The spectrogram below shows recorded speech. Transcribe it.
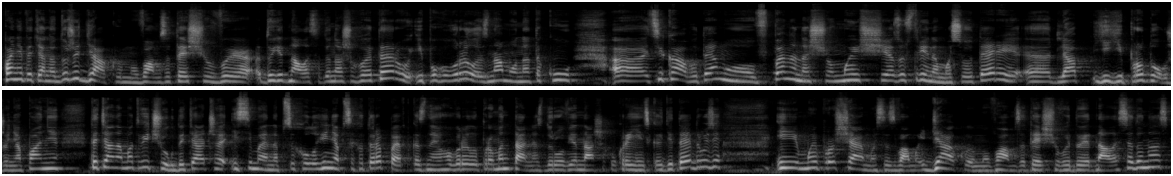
Пані Тетяно, дуже дякуємо вам за те, що ви доєдналися до нашого етеру і поговорили з нами на таку е, цікаву тему. Впевнена, що ми ще зустрінемося у етері е, для її продовження. Пані Тетяна Матвійчук, дитяча і сімейна психологиня, психотерапевтка. З нею говорили про ментальне здоров'я наших українських дітей, друзі. І ми прощаємося з вами. Дякуємо вам за те, що ви доєдналися до нас.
